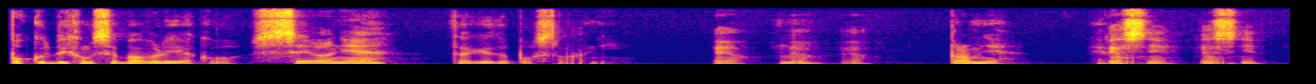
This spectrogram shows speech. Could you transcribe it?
pokud bychom se bavili jako silně, tak je to poslání. Jo, jo, jo. Pro mě. Jako, Jasně, jasně. Uh,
